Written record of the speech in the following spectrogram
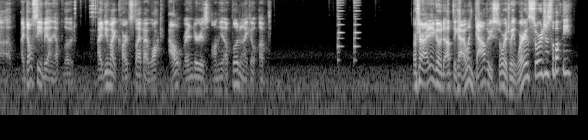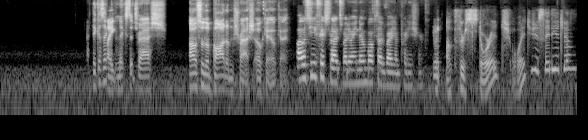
Uh, I don't see anybody on the upload. I do my card swipe. I walk out. Render is on the upload, and I go up. Or sorry, I didn't go to up the guy. I went down through storage. Wait, where is storage? Is the body? I think it's like, Like- next to trash. Oh, so the bottom trash. Okay, okay. I was see fixed lights by the way. No walked out right. I'm pretty sure. You went up through storage? What did you just say, DHM?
